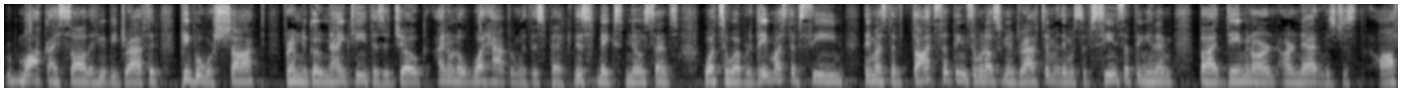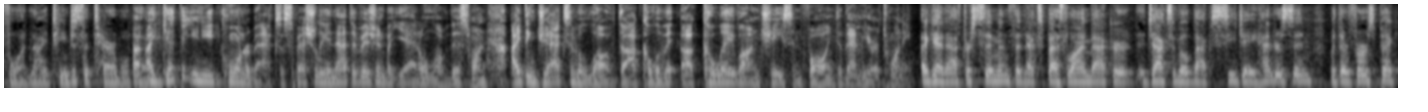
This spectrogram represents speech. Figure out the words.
mock I saw that he would be drafted. People were shocked for him to go 19th as a joke. I don't know what happened with this pick. This makes no sense whatsoever. They must have seen, they must have thought something someone else was going to draft him, and they must have seen something in him. But Damon Ar- Arnette was just awful at 19, just a terrible pick. I get that you need cornerbacks, especially in that division, but yeah, I don't love this one. I think Jacksonville loved uh, Calave- uh, Chaisson falling to them here at 20. Again, after Simmons, the next best linebacker, Jacksonville backed C.J. Henderson with their first pick.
